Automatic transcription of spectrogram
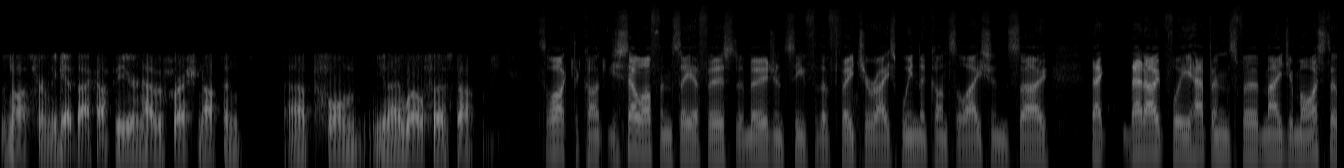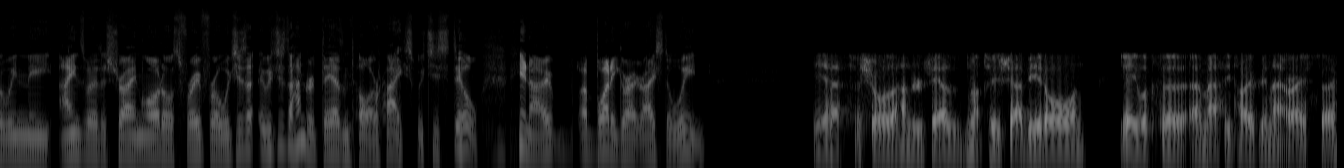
was nice for him to get back up here and have a freshen up and uh, perform you know well first up. It's like the con- you so often see a first emergency for the feature race win the consolation, so that that hopefully happens for Major Meister win the Ainsworth Australian Light Horse Free for All, which is a, which is a hundred thousand dollar race, which is still you know a bloody great race to win. Yeah, that's for sure. The hundred thousand is not too shabby at all, and yeah, he looks a, a massive hope in that race. So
